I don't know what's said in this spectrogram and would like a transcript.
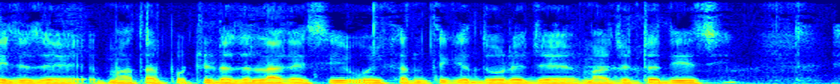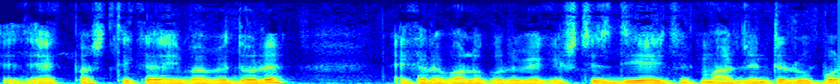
এই যে যে মাথার পট্টিটা যে লাগাইছি, ওইখান থেকে দৌড়ে যে মার্জিনটা দিয়েছি, এই যে এক পাশ থেকে এইভাবে দৌড়ে এখানে ভালো করে ব্যাক স্টিচ দিয়ে এই যে মার্জিনটার উপর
